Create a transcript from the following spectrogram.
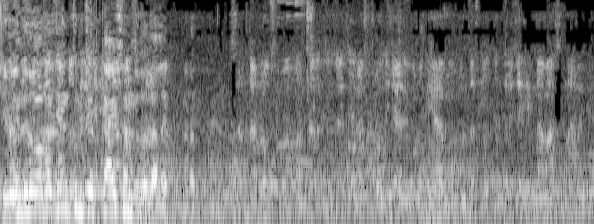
शिवेंद्र बाबा तुमच्यात काय समजूत झालाय लोकसभा अधिकृत तुमचा स्वतंत्र जाहीरनामा असणार आहे.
